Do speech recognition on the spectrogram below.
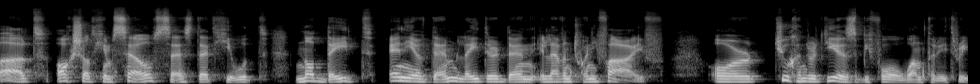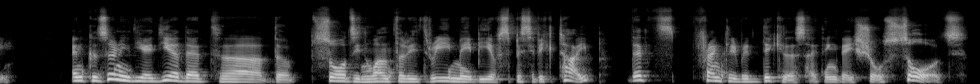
But Oakeshott himself says that he would not date any of them later than 1125 or 200 years before 133. And concerning the idea that uh, the swords in 133 may be of specific type, that's frankly ridiculous. I think they show swords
